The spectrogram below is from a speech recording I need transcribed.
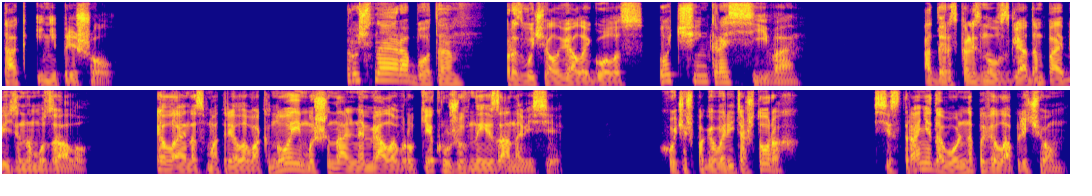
так и не пришел. «Ручная работа», — прозвучал вялый голос. «Очень красиво». Адер скользнул взглядом по обеденному залу. Элайна смотрела в окно и машинально мяла в руке кружевные занавеси. «Хочешь поговорить о шторах?» Сестра недовольно повела плечом.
